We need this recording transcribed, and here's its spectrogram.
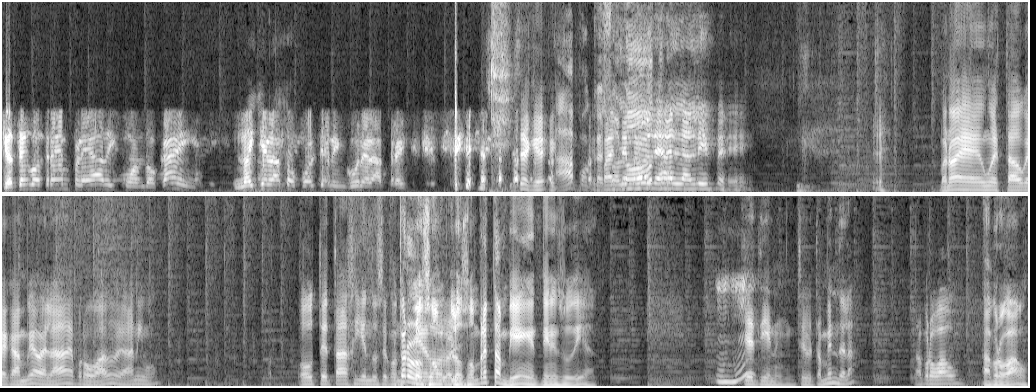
Yo tengo tres empleadas y cuando caen, no hay quien la soporte a ninguna de las tres. O sea que- Ah, porque parece eso es lo mejor otro. dejarla libre. Bueno, es un estado que cambia, ¿verdad? De probado, de ánimo. O usted está siguiéndose con pero los, hom- dolor. los hombres también tienen su día. ¿Qué tienen? También, ¿verdad? Está probado. Aprobado.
